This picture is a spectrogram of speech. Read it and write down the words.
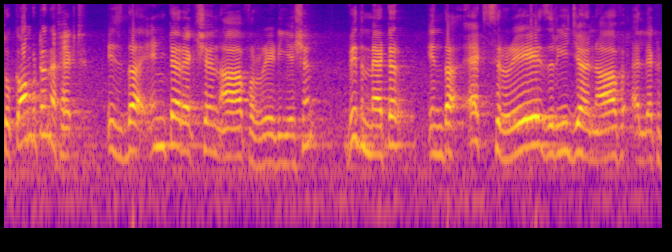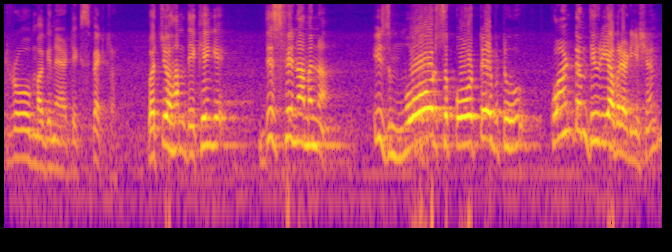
so Compton effect is the interaction of radiation with matter in the X rays region of electromagnetic spectrum बच्चों, हम देखेंगे this phenomena is more supportive to quantum theory of radiation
